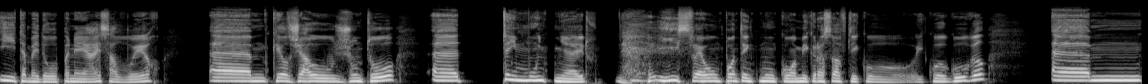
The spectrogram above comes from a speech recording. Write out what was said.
e também da OpenAI, salvo erro, que ele já o juntou. Uh, tem muito dinheiro, e isso é um ponto em comum com a Microsoft e com, e com a Google. Um,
